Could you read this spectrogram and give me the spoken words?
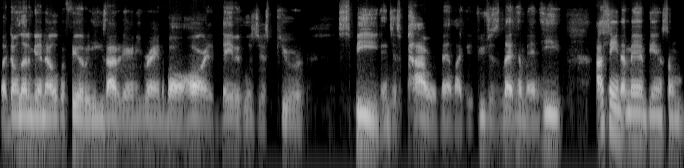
But don't let him get in that open field. He's out of there, and he ran the ball hard. And David was just pure speed and just power, man. Like if you just let him, and he, I seen that man be in some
